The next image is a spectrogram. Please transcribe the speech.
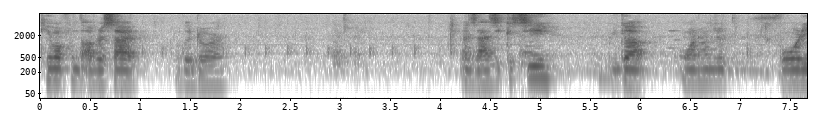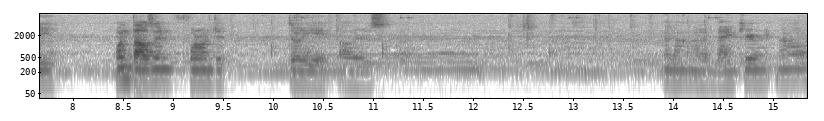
came up from the other side of the door. As, as you can see, we got forty one thousand four hundred thirty eight dollars. And I'm at a bank here right now.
